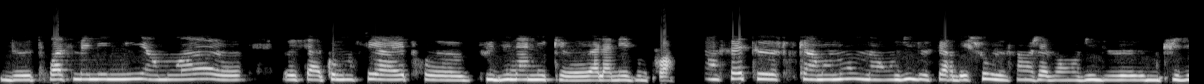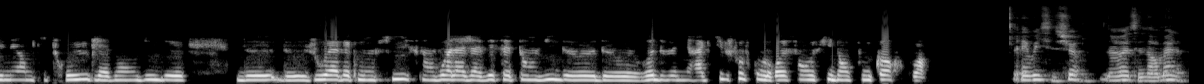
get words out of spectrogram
de trois semaines et demie, un mois, euh, euh, ça a commencé à être plus dynamique à la maison quoi. En fait, je trouve qu'à un moment, on a envie de faire des choses. Enfin, j'avais envie de me cuisiner un petit truc, j'avais envie de de, de jouer avec mon fils. Enfin voilà, j'avais cette envie de, de redevenir active. Je trouve qu'on le ressent aussi dans son corps, quoi. Eh oui, c'est sûr. Ah ouais, c'est normal.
